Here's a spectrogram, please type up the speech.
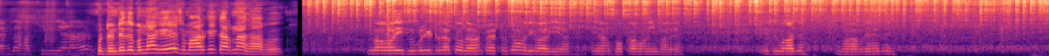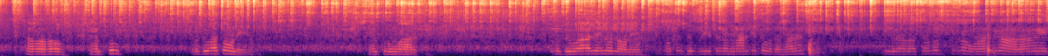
ਰੱਖਦਾ ਹੱਥ ਨਹੀਂ ਜਾਣਾ ਉਹ ਡੰਡੇ ਤੇ ਬੰਨਾਂਗੇ ਸਮਾਰ ਕੇ ਕਰਨਾ ਸਾਫ਼। ਲੋ ਜੀ ਸੁਪਰ ਲੀਡਰ ਦਾ ਧੋਦਾ, ਟਰੈਕਟਰ ਧੋਣ ਦੀ ਵਾਰੀ ਆ। ਇਹਨਾਂ ਫੋਕਾ ਪਾਣੀ ਮਾਰਿਆ। ਇਹ ਤੋਂ ਬਾਅਦ ਮਾਰਦੇ ਆ ਤੇ ਆਹੋ, ਸ਼ੈਂਪੂ। ਉਹ ਤੋਂ ਬਾਅਦ ਧੋਣੇ ਆ। ਸ਼ੈਂਪੂ ਮਾਰ ਕੇ। ਉਹ ਬਾਅਦ ਇਹਨੂੰ ਲਾਉਣੇ ਆ। ਉਧਰ ਸੁਪਰ ਦਾ ਮਾਰ ਕੇ ਧੋਦਾ ਸਾਰਾ? ਪੂਰਾ ਬਸ ਉਹਨੂੰ ਸੁਕਾਉਣਾ ਸੁਕਾ ਦਾਂਗੇ ਇਹ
